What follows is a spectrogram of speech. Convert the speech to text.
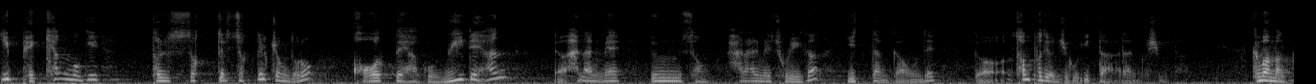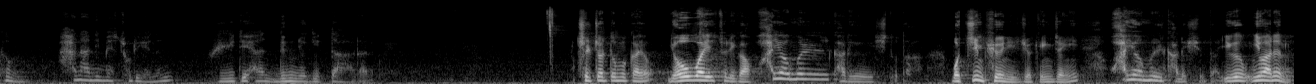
이 백향목이 덜썩들썩 뛸 정도로 거대하고 위대한 하나님의 음성, 하나님의 소리가 이 땅 가운데 어, 선포되어지고 있다라는 것입니다. 그만큼 하나님의 소리에는 위대한 능력이 있다라는 거예요. 7절 또 볼까요? 여호와의 소리가 화염을 가르시도다. 멋진 표현이죠. 굉장히 화염을 가르시도다. 이거 이 말은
